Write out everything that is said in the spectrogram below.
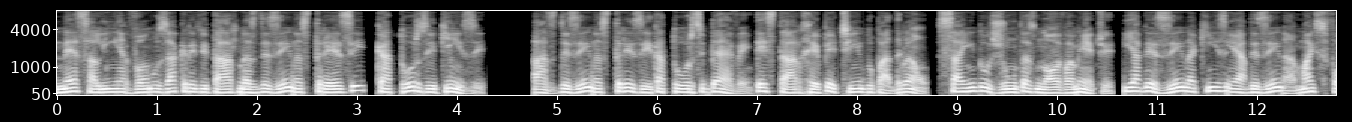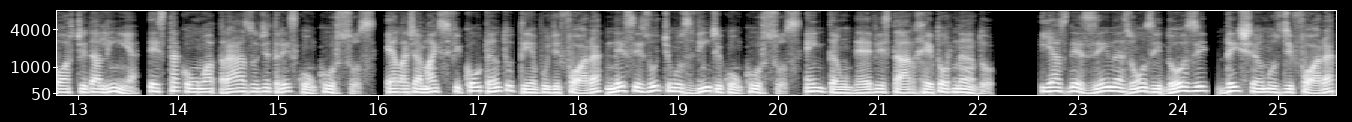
Nessa linha vamos acreditar nas dezenas 13, 14 e 15. As dezenas 13 e 14 devem estar repetindo o padrão, saindo juntas novamente, e a dezena 15 é a dezena mais forte da linha, está com um atraso de três concursos, ela jamais ficou tanto tempo de fora nesses últimos 20 concursos, então deve estar retornando. E as dezenas 11 e 12, deixamos de fora,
